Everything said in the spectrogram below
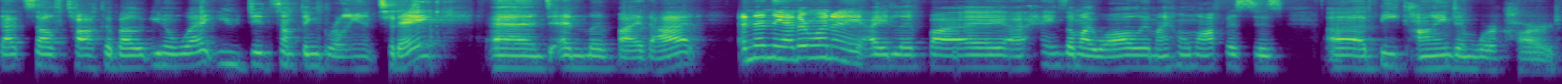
that self talk about, you know what, you did something brilliant today and and live by that. And then the other one I, I live by uh, hangs on my wall in my home office is uh, be kind and work hard.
